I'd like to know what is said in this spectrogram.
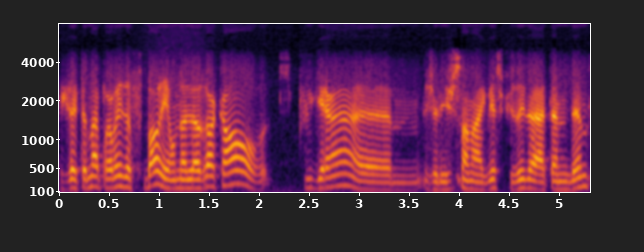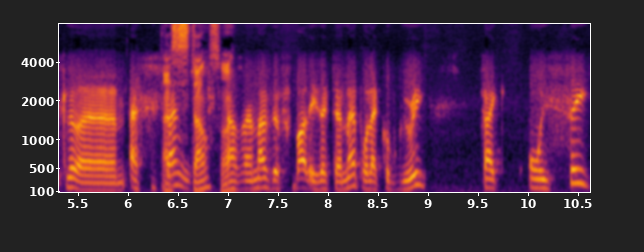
Exactement, la province de football. Et on a le record du plus grand, euh, je l'ai juste en anglais, excusez, de attendance, là, euh, assistance, Assistance, hein? dans un match de football, exactement, pour la Coupe Grey. Fait on le sait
